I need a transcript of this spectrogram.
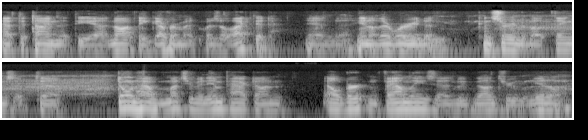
at the time that the uh, Notley government was elected, and uh, you know they're worried and concerned about things that uh, don't have much of an impact on Albertan families as we've gone through, you know,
